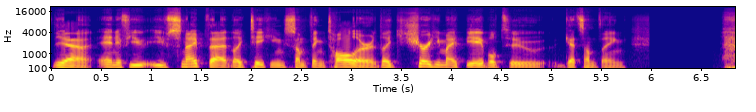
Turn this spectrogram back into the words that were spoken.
yeah and if you you snipe that like taking something taller like sure he might be able to get something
